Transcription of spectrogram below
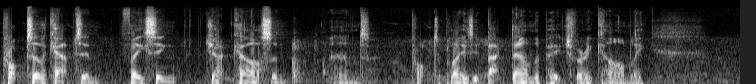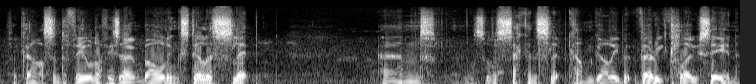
Procter, the captain, facing Jack Carson, and Procter plays it back down the pitch very calmly. For Carson to field off his own bowling, still a slip, and a sort of second slip come gully, but very close in,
